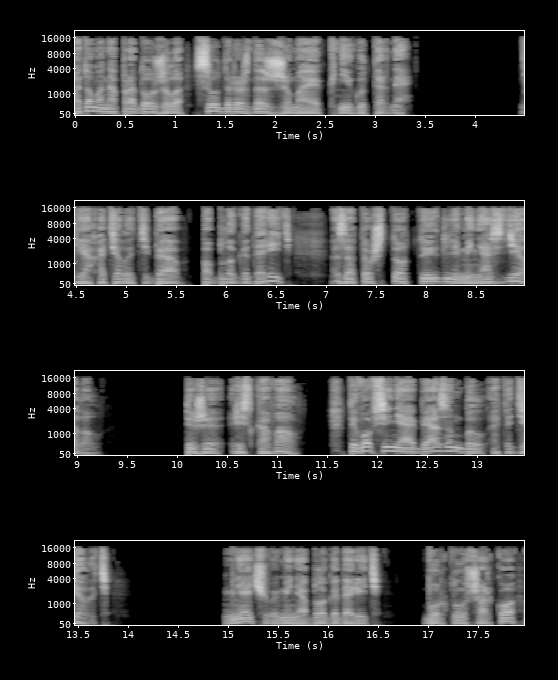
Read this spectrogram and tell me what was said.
Потом она продолжила, судорожно сжимая книгу Терне. «Я хотела тебя поблагодарить за то, что ты для меня сделал. Ты же рисковал. Ты вовсе не обязан был это делать. Нечего меня благодарить, буркнул Шарко,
